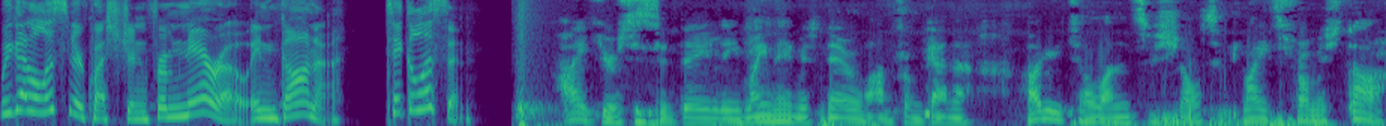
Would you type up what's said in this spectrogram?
We got a listener question from Nero in Ghana. Take a listen. Hi, Sister Daily. My name is Nero. I'm from Ghana. How do you tell unusual lights from a star?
